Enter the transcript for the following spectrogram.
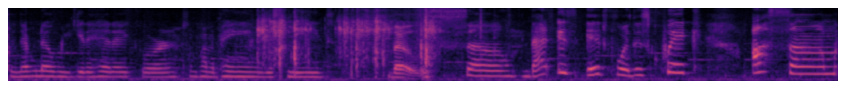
So you never know when you get a headache or some kind of pain, you just need those. So that is it for this quick, awesome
